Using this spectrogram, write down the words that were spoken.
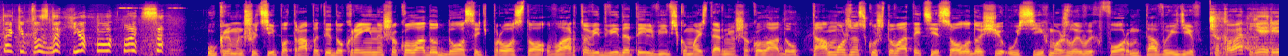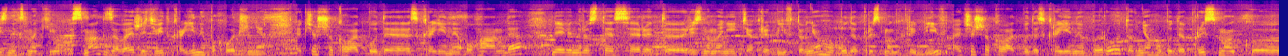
Так і познайомилися. У Кременчуці потрапити до країни шоколаду досить просто. Варто відвідати львівську майстерню шоколаду. Там можна скуштувати ці солодощі усіх можливих форм та видів. Шоколад є різних смаків. Смак залежить від країни походження. Якщо шоколад буде з країни Уганда, де він росте серед е, різноманіття грибів, то в нього буде присмак грибів. А якщо шоколад буде з країни Перу, то в нього буде присмак е,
